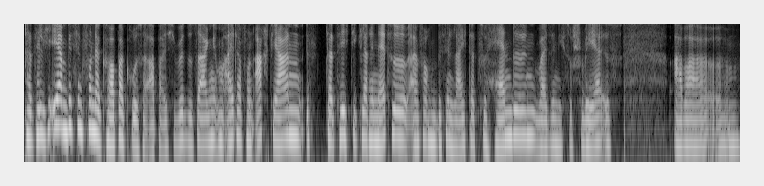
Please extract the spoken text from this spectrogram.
tatsächlich eher ein bisschen von der Körpergröße ab. Ich würde sagen, im Alter von acht Jahren ist tatsächlich die Klarinette einfach ein bisschen leichter zu handeln, weil sie nicht so schwer ist. Aber ähm,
